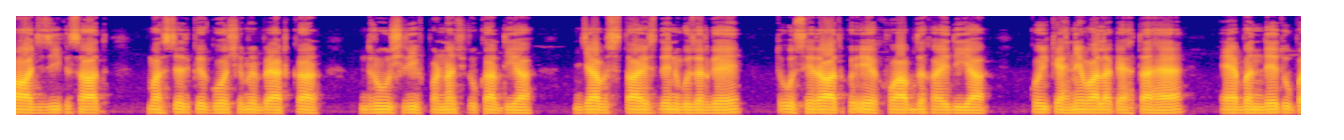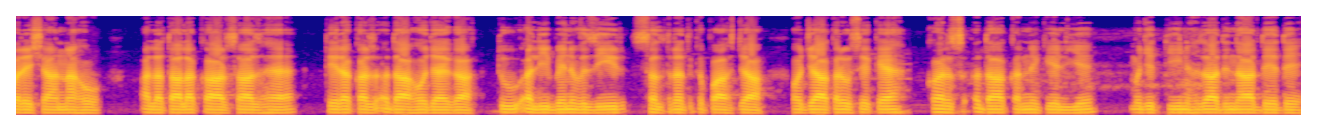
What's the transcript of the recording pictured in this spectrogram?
आजजी के साथ मस्जिद के गोशे में बैठकर दरूद शरीफ पढ़ना शुरू कर दिया। जब सताईस दिन गुजर गए तो उसे रात को एक ख्वाब दिखाई दिया। कोई कहने वाला कहता है ए बंदे, तू परेशान ना हो। अल्लाह ताला कारसाज है, तेरा कर्ज अदा हो जाएगा। तू अली बिन वज़ीर सल्तनत के पास जा और जाकर उसे कह, कर्ज अदा करने के लिए मुझे तीन हज़ार दिनार दे दे।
